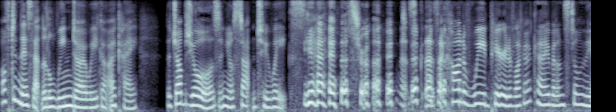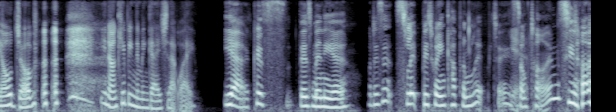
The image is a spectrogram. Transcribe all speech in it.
often there's that little window where you go, okay, the job's yours and you'll start in two weeks. Yeah, that's right. That's that's that kind of weird period of like, okay, but I'm still in the old job, you know, and keeping them engaged that way. Yeah, because there's many a what is it slip between cup and lip too. Yeah. Sometimes you know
